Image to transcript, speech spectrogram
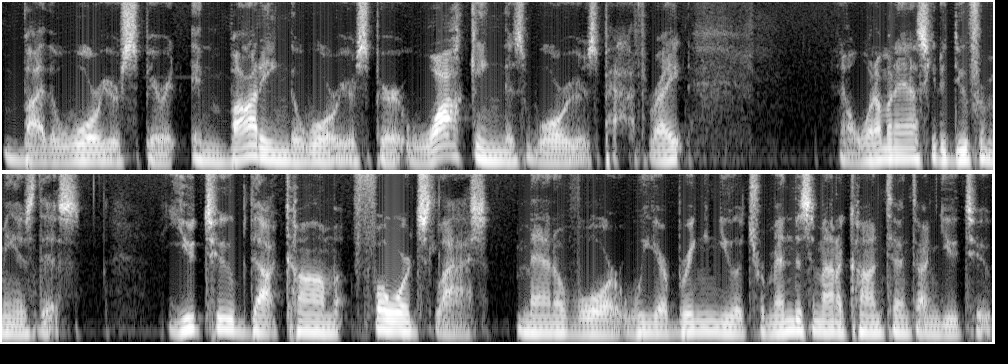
by the warrior spirit, embodying the warrior spirit, walking this warrior's path, right? Now, what I'm going to ask you to do for me is this youtube.com forward slash man of war. We are bringing you a tremendous amount of content on YouTube.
